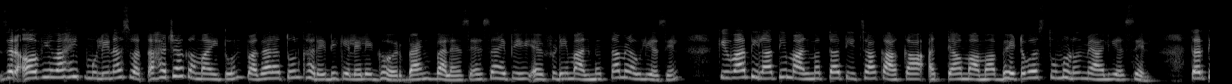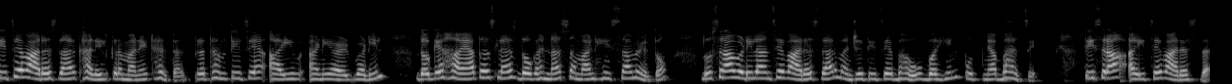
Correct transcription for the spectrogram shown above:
जर अविवाहित मुलीनं स्वतःच्या कमाईतून पगारातून खरेदी केलेले घर bank balance S I P F D मालमत्ता मिळवली असेल किंवा तिला ती मालमत्ता तिचा काका आत्या मामा भेटवस्तू म्हणून मिळाली असेल तर तिचे वारसदार खालील क्रमाने ठरतात. प्रथम तिचे आई आणि वडील दोघे हयात असल्यास दोघांना समान हिस्सा मिळतो. दुसरा वडिलांचे वारसदार म्हणजे तिचे भाऊ बहीण पुतण्या भाचे. तिसरा आईचे वारसदार.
